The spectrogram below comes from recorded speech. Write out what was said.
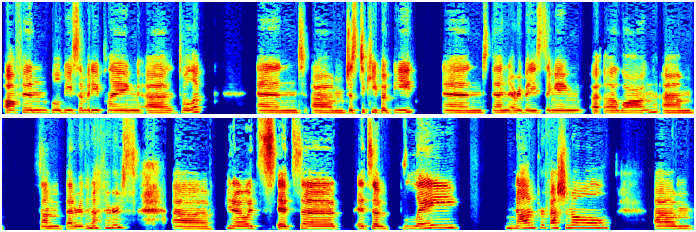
often will be somebody playing uh, dholak, and um, just to keep a beat and then everybody's singing uh, along um, some better than others. Uh, you know it's it's a it's a lay non-professional um,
